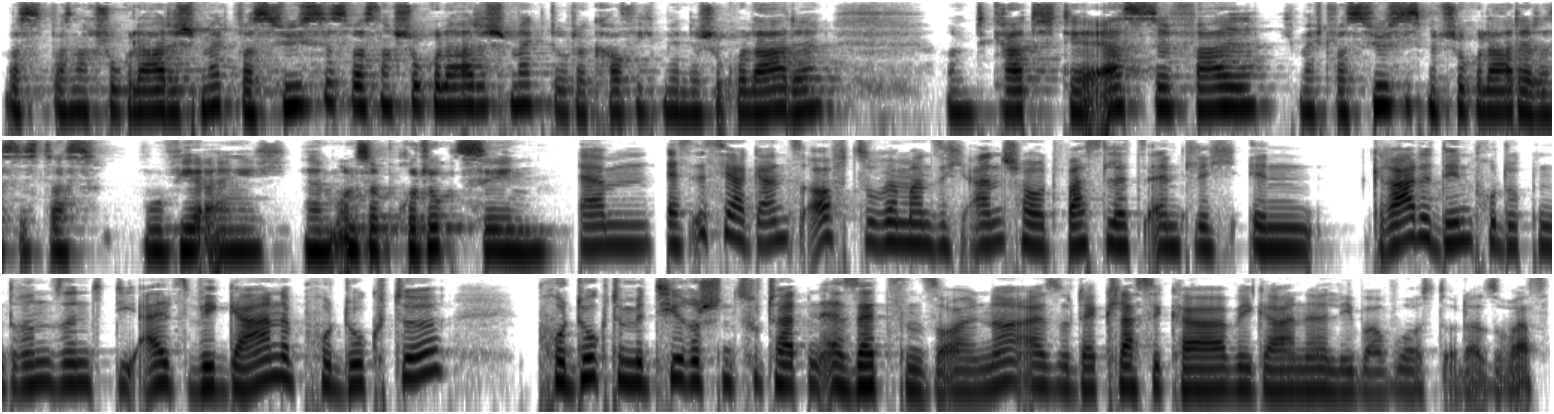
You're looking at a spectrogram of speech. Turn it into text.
was, was nach Schokolade schmeckt, was Süßes, was nach Schokolade schmeckt, oder kaufe ich mir eine Schokolade. Und gerade der erste Fall, ich möchte was Süßes mit Schokolade, das ist das, wo wir eigentlich ähm, unser Produkt sehen. Ähm, es ist ja ganz oft so, wenn man sich anschaut, was letztendlich in gerade den Produkten drin sind, die als vegane Produkte Produkte mit tierischen Zutaten ersetzen sollen, ne? Also der Klassiker vegane Leberwurst oder sowas.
